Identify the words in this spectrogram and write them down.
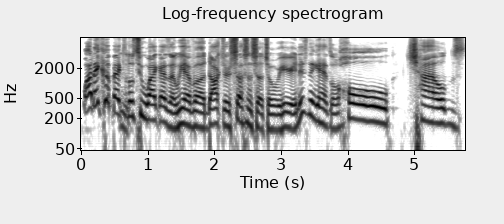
why they cut back to those two white guys? Like we have uh, Doctor such and such over here, and this nigga has a whole child's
